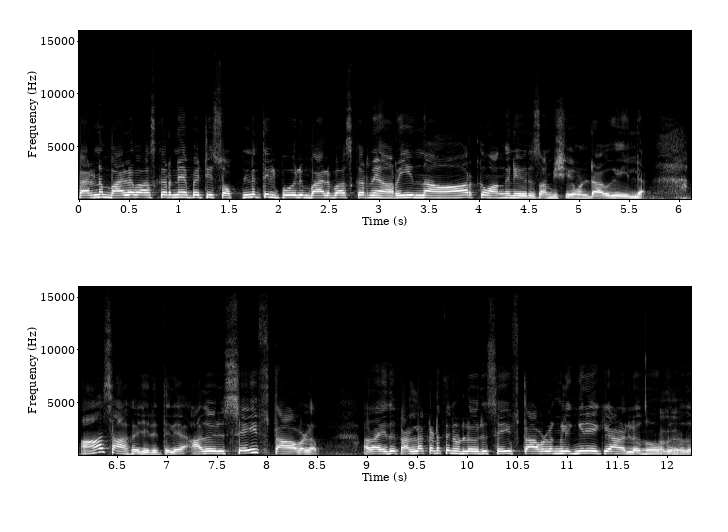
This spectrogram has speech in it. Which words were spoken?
കാരണം ബാലഭാസ്കറിനെ പറ്റി സ്വപ്നത്തിൽ പോലും ബാലഭാസ്കറിനെ അറിയുന്ന ആർക്കും അങ്ങനെ ഒരു സംശയം ഉണ്ടാവുകയില്ല. ആ സാഹചര്യത്തിൽ അതൊരു സേഫ് താവളം. അതായത് കള്ളക്കടത്തിനുള്ള ഒരു സേഫ് താവളങ്ങൾ ഇങ്ങനെയൊക്കെയാണല്ലോ നോക്കുന്നത്.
